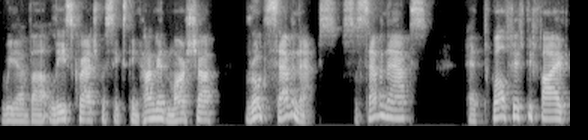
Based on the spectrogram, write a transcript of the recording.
we have uh, Lee Scratch for 1600, Marsha wrote seven apps. So seven apps at 1255.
